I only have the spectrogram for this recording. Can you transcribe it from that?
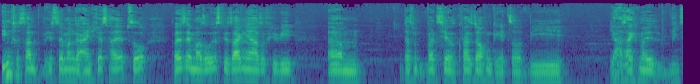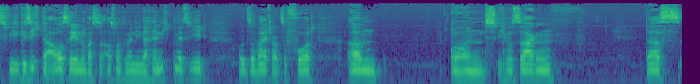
interessant, ist der Manga eigentlich deshalb so, weil es ja immer so ist, wir sagen ja so viel wie, ähm, weil es hier quasi darum geht, so wie, ja, sag ich mal, wie, wie Gesichter aussehen und was das ausmacht, wenn man die nachher nicht mehr sieht und so weiter und so fort. Ähm, und ich muss sagen, dass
